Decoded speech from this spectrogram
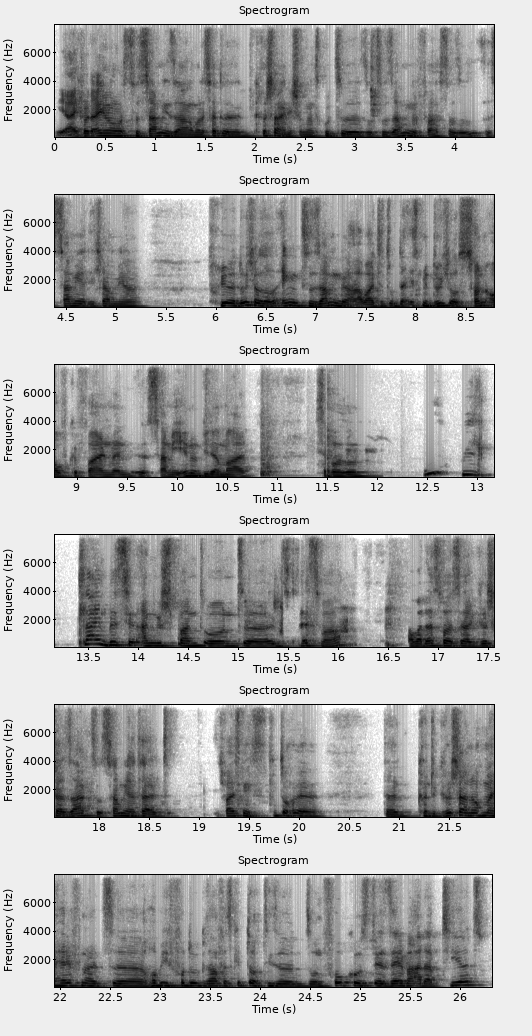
Ja, ich wollte eigentlich noch was zu Sami sagen, aber das hat äh, Grisha eigentlich schon ganz gut äh, so zusammengefasst. Also äh, Sami und ich haben ja früher durchaus auch eng zusammengearbeitet und da ist mir durchaus schon aufgefallen, wenn äh, Sami hin und wieder mal, ich sag mal so ein klein bisschen angespannt und äh, im Stress war. Aber das, was halt Grisha sagt, so Sami hat halt, ich weiß nicht, es gibt doch, äh, da könnte Grisha noch mal helfen als Hobbyfotograf. Es gibt doch diese, so einen Fokus, der selber adaptiert.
